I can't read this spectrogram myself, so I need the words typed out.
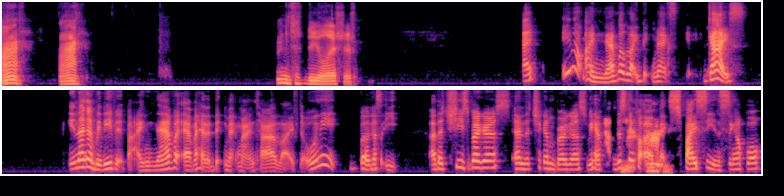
Mm. Mm. Mm, Just delicious. I you know, I never like Big Macs. Guys, you're not gonna believe it, but I never ever had a Big Mac my entire life. The only burgers I eat are the cheeseburgers and the chicken burgers. We have this thing called uh, like spicy in Singapore.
